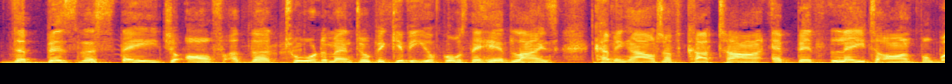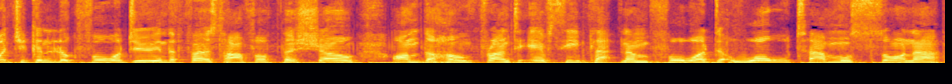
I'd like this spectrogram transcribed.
the business stage of the tournament. We'll be giving you, of course, the headlines coming out of Qatar a bit later on. But what you can look forward to in the first half of the show on the home front, FC Platinum forward Walter Musona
